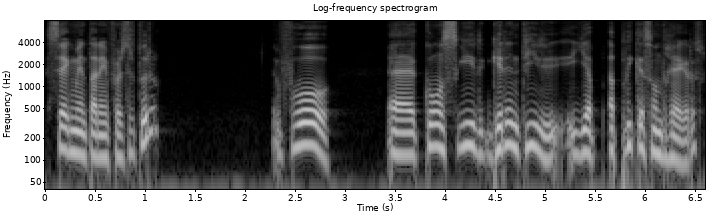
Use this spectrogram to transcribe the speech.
segmentar a infraestrutura, vou uh, conseguir garantir a aplicação de regras.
